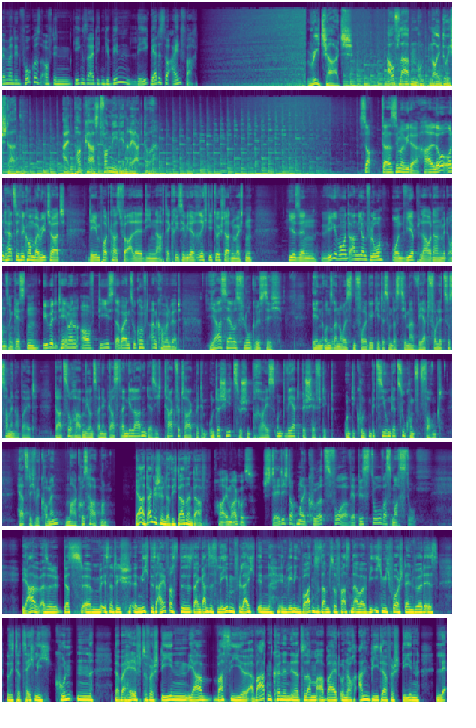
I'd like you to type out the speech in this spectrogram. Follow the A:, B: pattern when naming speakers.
A: Wenn man den Fokus auf den gegenseitigen Gewinn legt, wäre das so einfach.
B: Recharge. Aufladen und neu durchstarten. Ein Podcast von Medienreaktor.
C: So, da sind wir wieder. Hallo und herzlich willkommen bei Recharge, dem Podcast für alle, die nach der Krise wieder richtig durchstarten möchten. Hier sind wie gewohnt Andi und Flo und wir plaudern mit unseren Gästen über die Themen, auf die es dabei in Zukunft ankommen wird.
D: Ja, Servus Flo, grüß dich. In unserer neuesten Folge geht es um das Thema wertvolle Zusammenarbeit. Dazu haben wir uns einen Gast eingeladen, der sich Tag für Tag mit dem Unterschied zwischen Preis und Wert beschäftigt und die Kundenbeziehung der Zukunft formt. Herzlich willkommen, Markus Hartmann.
A: Ja, danke schön, dass ich da sein darf.
C: Hi Markus.
D: Stell dich doch mal kurz vor. Wer bist du? Was machst du?
A: Ja, also das ähm, ist natürlich nicht das Einfachste, sein ganzes Leben vielleicht in, in wenigen Worten zusammenzufassen, aber wie ich mich vorstellen würde, ist, dass ich tatsächlich Kunden dabei helfe zu verstehen, ja, was sie erwarten können in der Zusammenarbeit und auch Anbieter verstehen,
